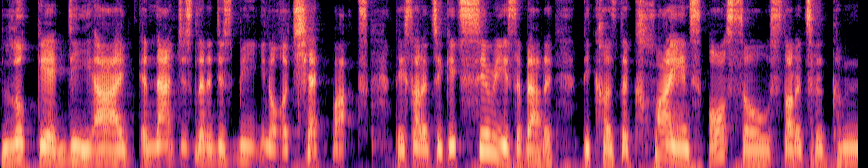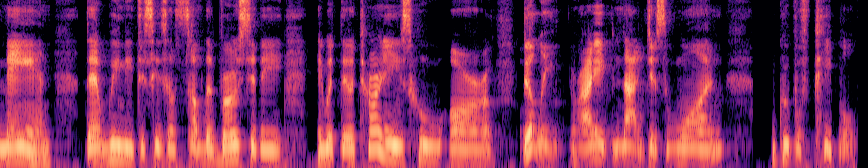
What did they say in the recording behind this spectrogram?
look at DEI and not just let it just be, you know, a checkbox. They started to get serious about it because the clients also started to command that we need to see some, some diversity with the attorneys who are billing, right? Not just one group of people.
